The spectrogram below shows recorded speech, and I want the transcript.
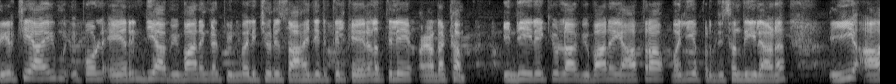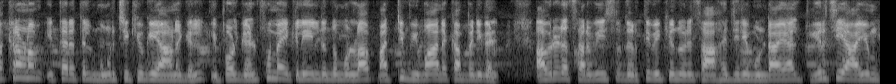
തീർച്ചയായും ഇപ്പോൾ എയർ ഇന്ത്യ വിമാനങ്ങൾ പിൻവലിച്ച ഒരു സാഹചര്യത്തിൽ കേരളത്തിലെ അടക്കം ഇന്ത്യയിലേക്കുള്ള വിമാനയാത്ര വലിയ പ്രതിസന്ധിയിലാണ്. ഈ ആക്രമണം ഇത്തരത്തിൽ മൂർച്ഛിക്കുകയാണെങ്കിൽ ഇപ്പോൾ ഗൾഫ് മേഖലയിൽ നിന്നുമുള്ള മറ്റ് വിമാന കമ്പനികൾ അവരുടെ സർവീസ് നിർത്തിവെക്കുന്ന ഒരു സാഹചര്യം ഉണ്ടായാൽ തീർച്ചയായും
